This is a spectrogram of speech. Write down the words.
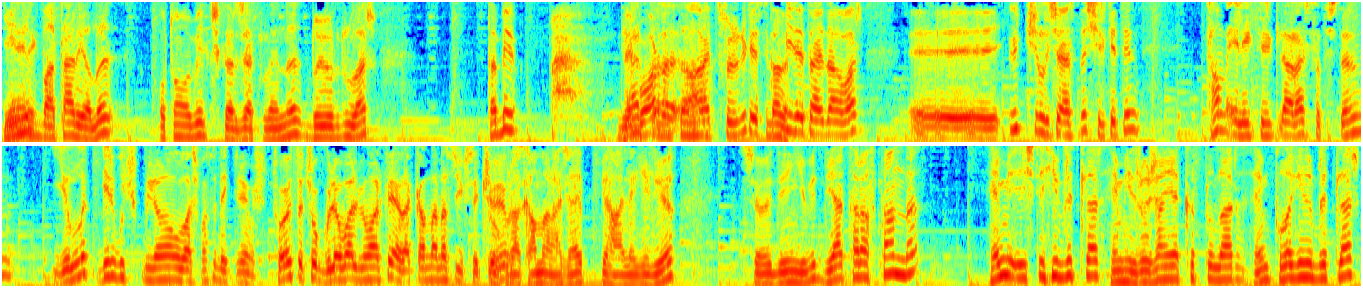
Yeni yeni elektrik- bataryalı otomobil çıkaracaklarını duyurdular. Tabii Ve bu arada taraftan Ahmet sözünü kestim. Tabii. Bir detay daha var. 3 yıl içerisinde şirketin tam elektrikli araç satışlarının yıllık 1,5 milyona ulaşması bekleniyormuş. Toyota çok global bir marka ya rakamlar nasıl yüksek Çok rakamlar acayip bir hale geliyor. Söylediğin gibi. Diğer taraftan da hem işte hibritler hem hidrojen yakıtlılar hem plug-in hibritler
